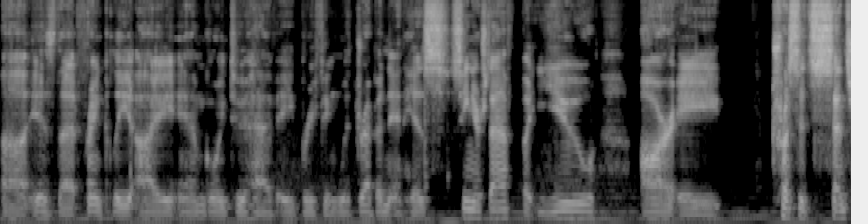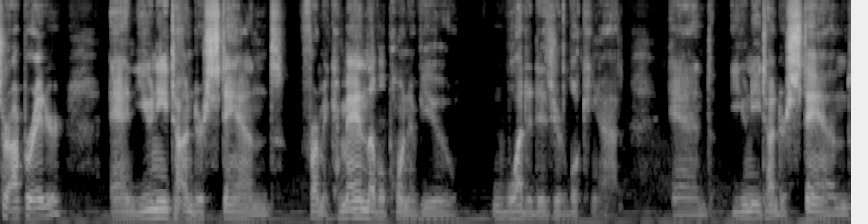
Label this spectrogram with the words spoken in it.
uh, is that frankly, I am going to have a briefing with Drebin and his senior staff, but you are a trusted sensor operator, and you need to understand from a command level point of view what it is you're looking at. And you need to understand,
